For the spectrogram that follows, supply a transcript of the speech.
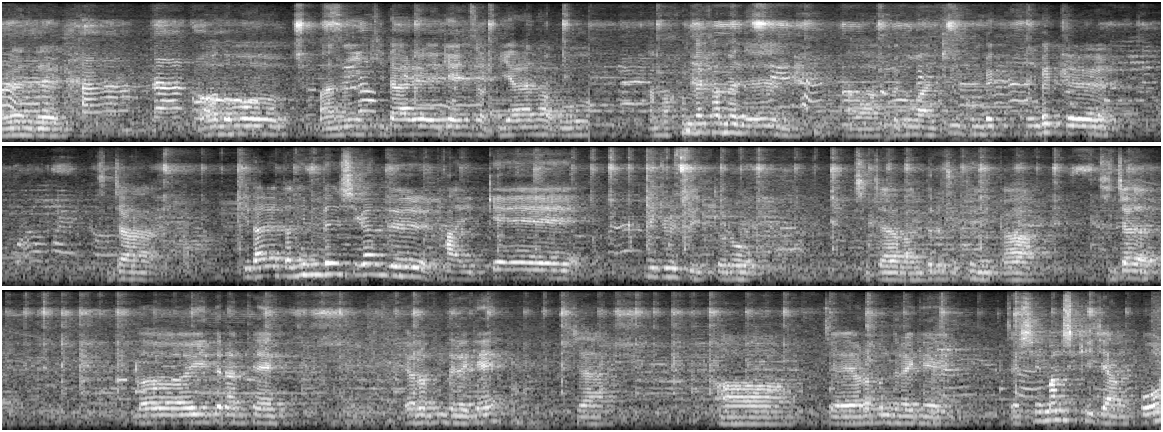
어른들 어, 너무 많이 기다리게 해서 미안하고 아마 컴백하면은 아마 그동안 좀 공백, 공백들 진짜 기다렸던 힘든 시간들 다 있게 해줄 수 있도록 진짜 만들어 줄 테니까 진짜 너희들한테 여러분들에게 진짜 어 이제 여러분들에게 진짜 실망시키지 않고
